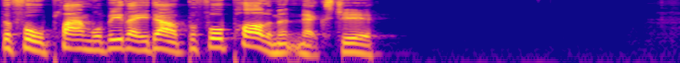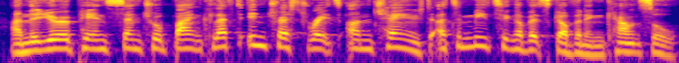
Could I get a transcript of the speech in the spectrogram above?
The full plan will be laid out before Parliament next year. And the European Central Bank left interest rates unchanged at a meeting of its governing council.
